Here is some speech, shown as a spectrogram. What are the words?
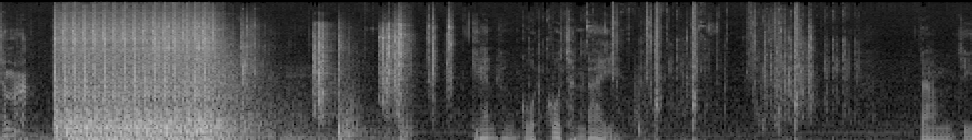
ชนะแค้นเคืองโกรธโกรธฉันได้ จำจี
